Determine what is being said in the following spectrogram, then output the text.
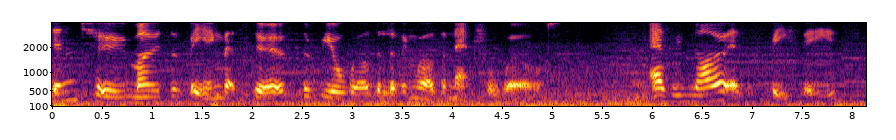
into modes of being that serve the real world, the living world, the natural world as we know as a species,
